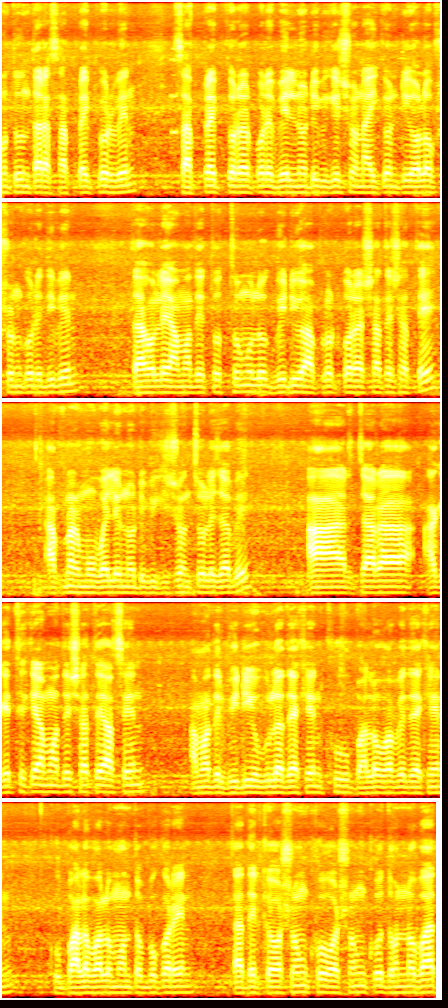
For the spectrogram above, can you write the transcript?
নতুন তারা সাবস্ক্রাইব করবেন। সাবস্ক্রাইব করার পরে বেল নোটিফিকেশন আইকনটি অল অপশন করে দিবেন। তাহলে আমাদের তথ্যমূলক ভিডিও আপলোড করার সাথে সাথে আপনার মোবাইলে নোটিফিকেশন চলে যাবে। আর যারা আগে থেকে আমাদের সাথে আছেন, আমাদের ভিডিওগুলো দেখেন, খুব ভালোভাবে দেখেন, খুব ভালো ভালো মন্তব্য করেন, তাদেরকে অসংখ্য অসংখ্য ধন্যবাদ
